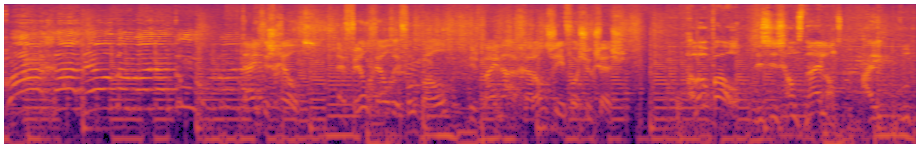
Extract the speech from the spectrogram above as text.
Waar gaat Helderman naartoe? Tijd is geld. En veel geld in voetbal is bijna een garantie voor succes. Hallo Paul, this is Hans Nijland. I would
